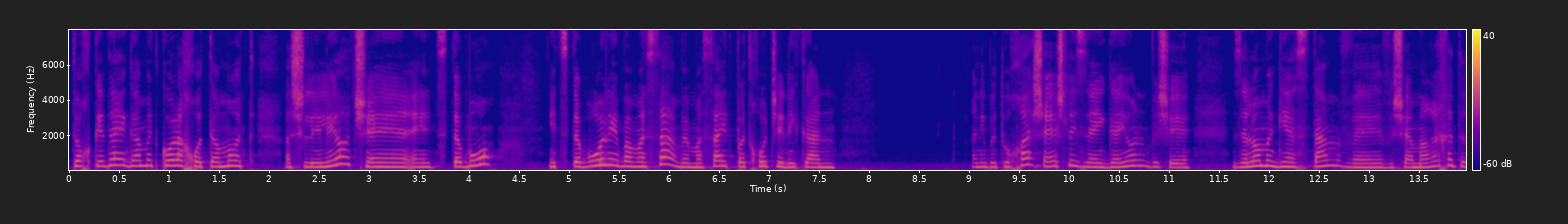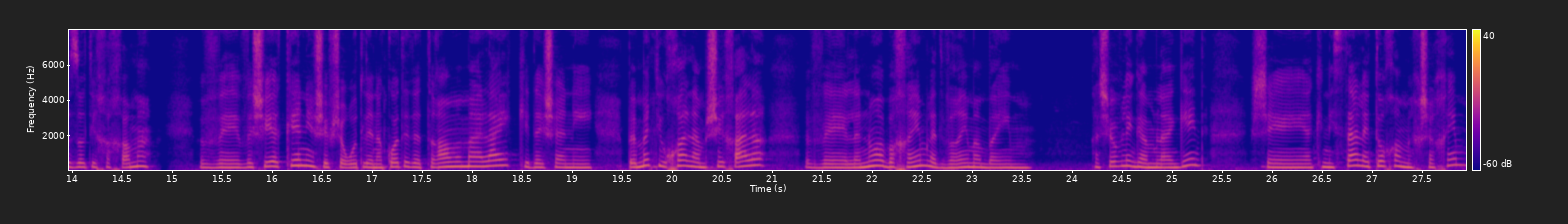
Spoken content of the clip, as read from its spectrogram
תוך כדי גם את כל החותמות השליליות שהצטברו, הצטברו לי במסע, במסע ההתפתחות שלי כאן. אני בטוחה שיש לזה היגיון ושזה לא מגיע סתם ו- ושהמערכת הזאת היא חכמה. ו- ושיהיה כן יש אפשרות לנקות את הטראומה מעליי, כדי שאני באמת אוכל להמשיך הלאה ולנוע בחיים לדברים הבאים. חשוב לי גם להגיד שהכניסה לתוך המחשכים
